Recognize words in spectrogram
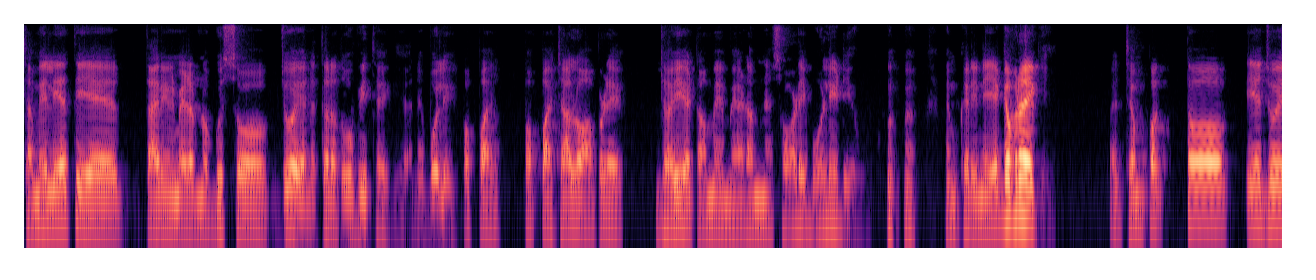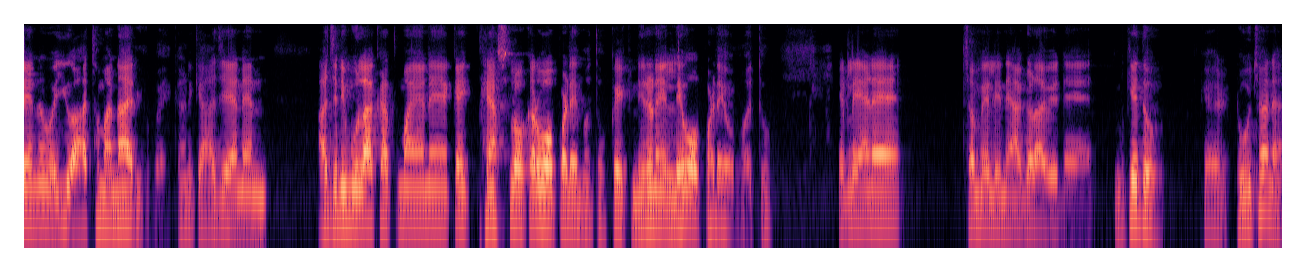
ચમેલી હતી, એ તારીણી મેડમનો ગુસ્સો જોઈ અને તરત ઊભી થઈ ગઈ અને બોલી, પપ્પા પપ્પા, ચાલો આપણે જઈએ, તમે મેડમને સોડી બોલી દેવું. એમ કરીને એ ગભરાઈ ગઈ. ચંપક તો એ જો એનું અયું હાથમાં ના રહ્યું ભાઈ, કારણ કે આજે એને, આજની મુલાકાતમાં એને કંઈક ફેંસલો કરવો પડે એમ હતો, કંઈક નિર્ણય લેવો પડે એવું હતું. એટલે એણે ચમેલીને આગળ આવીને કીધું કે, તું છે ને,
